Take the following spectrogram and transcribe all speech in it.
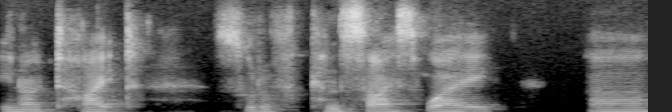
you know tight, sort of concise way. Uh,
